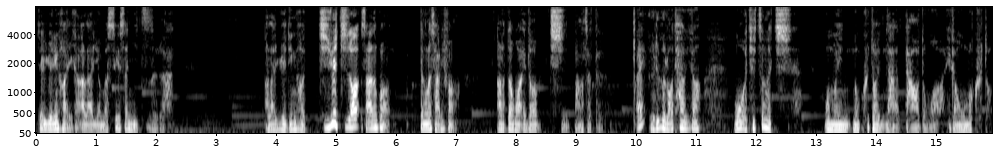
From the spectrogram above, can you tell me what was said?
就约定好，伊讲阿拉要么三十年之后啊，阿拉约定好几月几号啥辰光，等了啥地方，阿拉到往一道去碰只头。哎，后头个老太太讲，我后天真的去，我问侬看到哪大学同学？伊讲我没看到。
